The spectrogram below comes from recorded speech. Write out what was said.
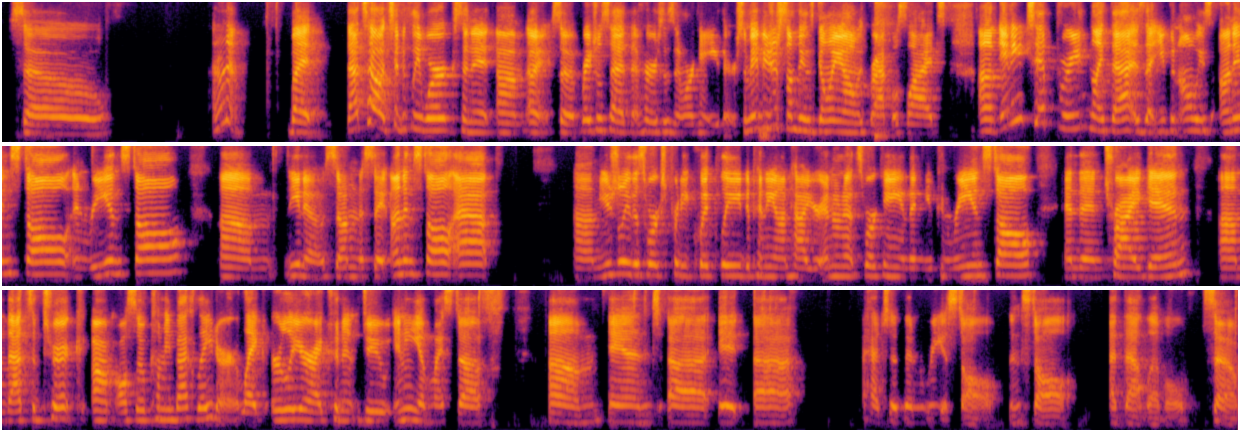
so I don't know, but that's how it typically works. And it, um, okay, so Rachel said that hers isn't working either. So maybe just something's going on with Grackle slides. Um, any tip for anything like that is that you can always uninstall and reinstall. Um, you know, so I'm going to say uninstall app. Um, usually this works pretty quickly depending on how your internet's working and then you can reinstall and then try again. Um, that's a trick. Um, also coming back later, like earlier, I couldn't do any of my stuff um, and uh, it uh, had to then reinstall install at that level. So,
